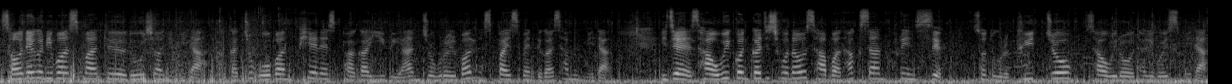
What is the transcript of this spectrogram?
선행은 2번 스마트 노션입니다. 바깥쪽 5번 PNS파가 2위, 안쪽으로 1번 스파이스 밴드가 3위입니다. 이제 4, 5위권까지 치고 나온 4번 학산 프린스. 선두그룹 뒤쪽 4, 5위로 달리고 있습니다.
